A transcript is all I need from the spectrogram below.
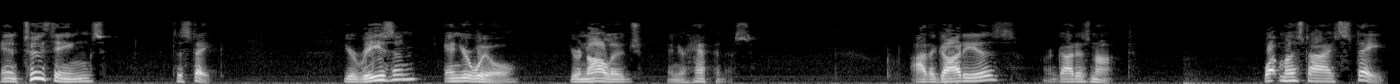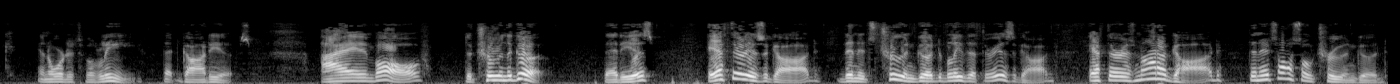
and two things to stake your reason and your will, your knowledge and your happiness. Either God is or God is not. What must I stake in order to believe that God is? I involve the true and the good. That is, if there is a God, then it's true and good to believe that there is a God. If there is not a God, then it's also true and good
